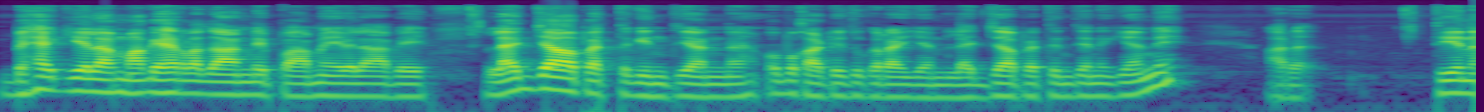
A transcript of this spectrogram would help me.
බැහැ කියලා මගහැරලා දාන්න එපා. මේ වෙලාවේ ලැජ්ජාව පැත්තකින් තියන්න. ඔබ කටයුතු කරයන්න ලැජ්ජා පැත්තෙන් තියෙන කියන්නේ අර තියෙන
